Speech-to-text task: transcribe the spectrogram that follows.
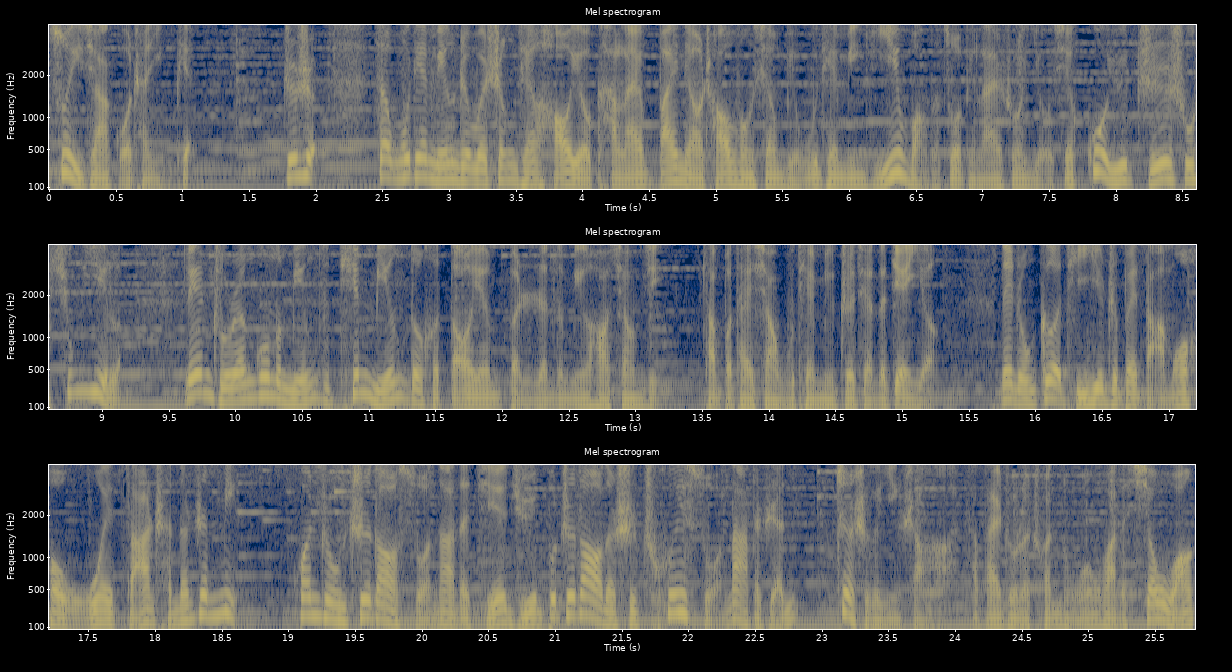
最佳国产影片。只是在吴天明这位生前好友看来，《百鸟朝凤》相比吴天明以往的作品来说，有些过于直抒胸臆了。连主人公的名字天明都和导演本人的名号相近，他不太像吴天明之前的电影那种个体意志被打磨后五味杂陈的认命。观众知道唢呐的结局，不知道的是吹唢呐的人，这是个硬伤啊！他拍出了传统文化的消亡，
